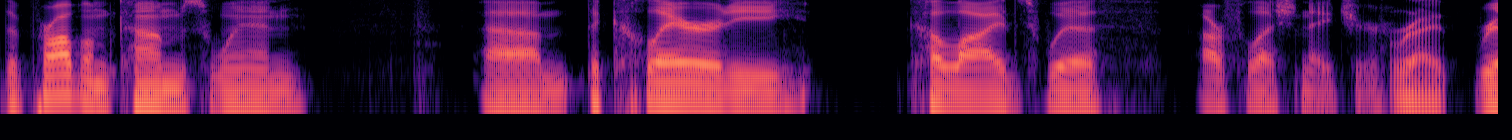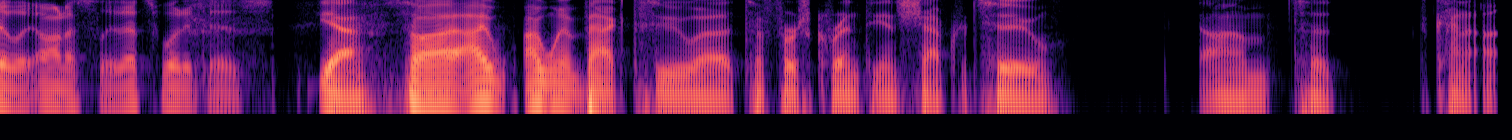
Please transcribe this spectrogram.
The problem comes when um, the clarity collides with our flesh nature. Right. Really honestly that's what it is yeah so i i, went back to uh to first corinthians chapter 2 um to kind of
